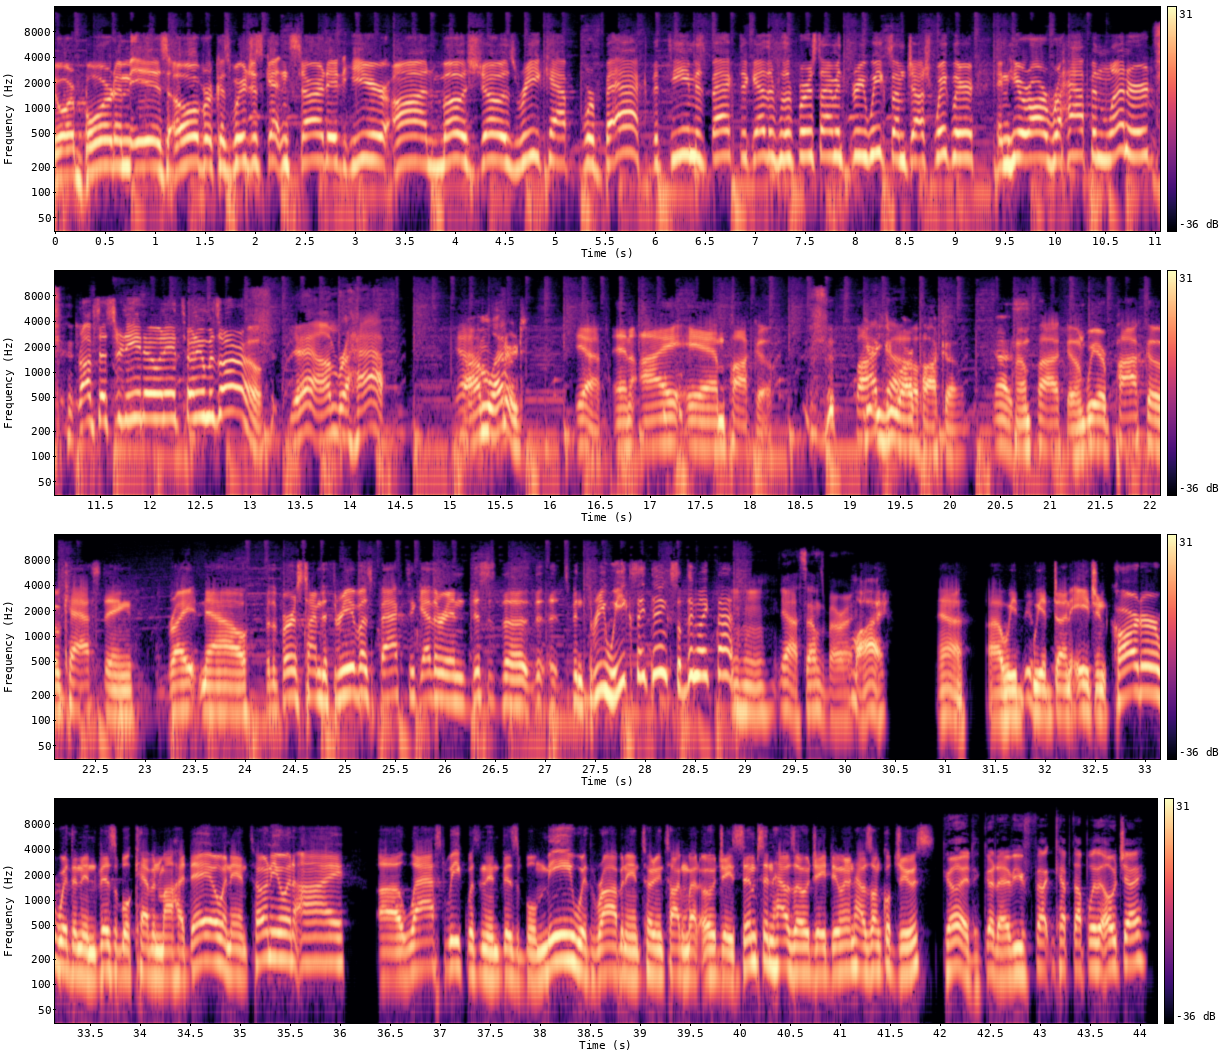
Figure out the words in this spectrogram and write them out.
Your boredom is over because we're just getting started here on Most Shows Recap. We're back. The team is back together for the first time in three weeks. I'm Josh Wigler, and here are Rahap and Leonard, Rob Cesternino, and Antonio Mazzaro. Yeah, I'm Rahap. Yeah. I'm Leonard. Yeah, and I am Paco. You, you are Paco. Yes. I'm Paco, and we are Paco casting right now for the first time. The three of us back together, and this is the. It's been three weeks, I think, something like that. Mm-hmm. Yeah, sounds about right. Oh my. Yeah, uh, we we had done Agent Carter with an invisible Kevin Mahadeo and Antonio and I. Uh, last week was an invisible me with Rob and Antonio talking about OJ Simpson. How's OJ doing? How's Uncle Juice? Good, good. Have you fe- kept up with OJ?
